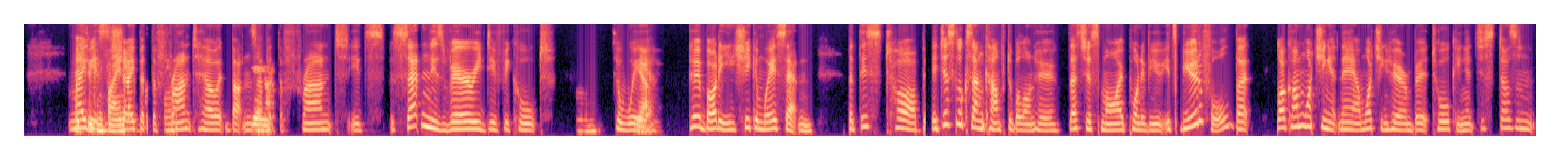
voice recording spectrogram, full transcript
Maybe it's the shape at the front, how it buttons up at the front. It's satin is very difficult Mm. to wear. Yeah. Her body, she can wear satin, but this top, it just looks uncomfortable on her. That's just my point of view. It's beautiful, but like I'm watching it now, I'm watching her and Bert talking. It just doesn't.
